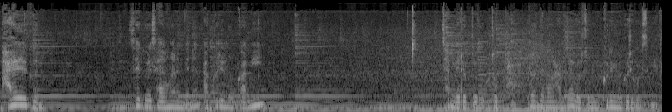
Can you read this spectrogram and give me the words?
밝은 색을 사용하는 데는 아크릴 물감이 참 매력적이고 좋다 이런 생각을 하면서 요즘 그림을 그리고 있습니다.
